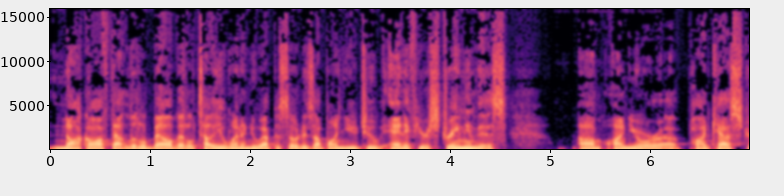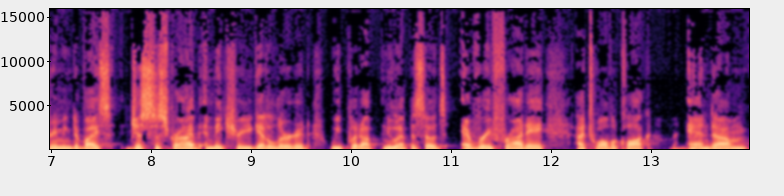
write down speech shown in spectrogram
knock off that little bell that'll tell you when a new episode is up on YouTube. And if you're streaming this um, on your uh, podcast streaming device, just subscribe and make sure you get alerted. We put up new episodes every Friday at 12 o'clock. And, um,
